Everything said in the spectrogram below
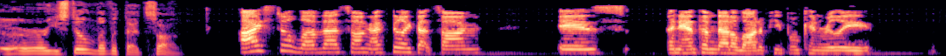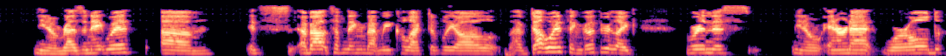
Or are you still in love with that song? I still love that song. I feel like that song is an anthem that a lot of people can really, you know, resonate with. Um, it's about something that we collectively all have dealt with and go through. Like we're in this, you know, internet world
